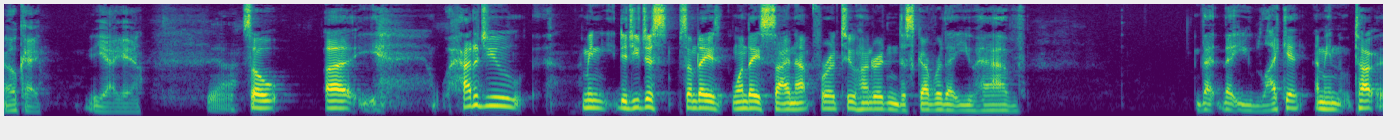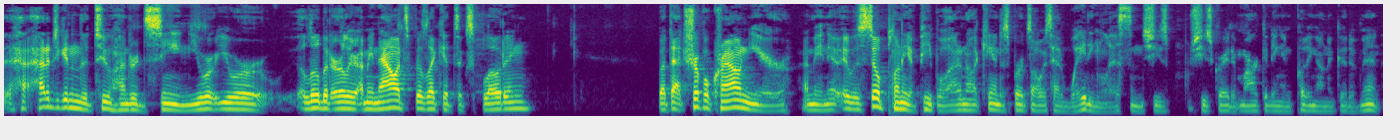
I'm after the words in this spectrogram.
Okay. Yeah, yeah. Yeah. So, uh, how did you? I mean, did you just someday, one day, sign up for a 200 and discover that you have that that you like it? I mean, talk. How did you get into the 200 scene? You were you were a little bit earlier. I mean, now it feels like it's exploding. But that Triple Crown year, I mean, it, it was still plenty of people. I don't know. Like Candice Burt's always had waiting lists, and she's she's great at marketing and putting on a good event.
